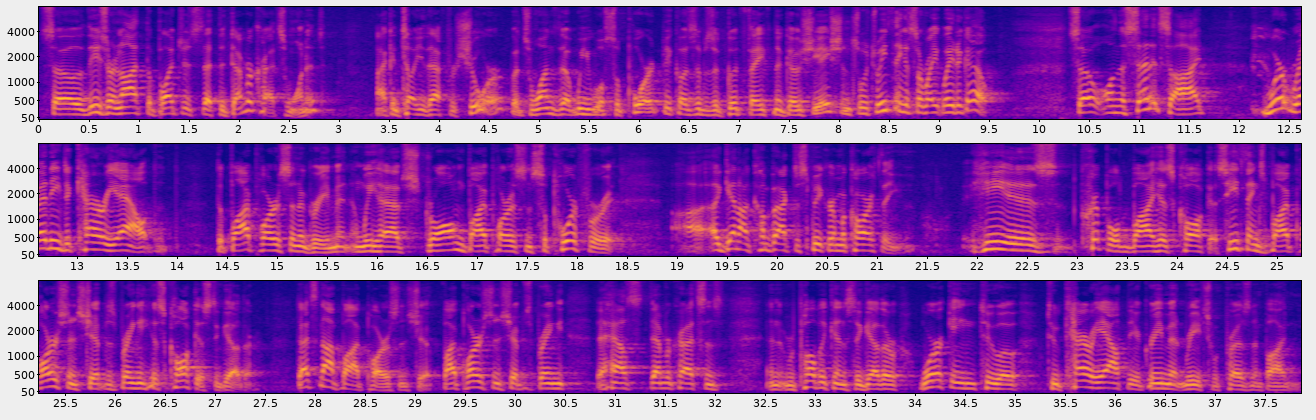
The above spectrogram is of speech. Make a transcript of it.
So these are not the budgets that the Democrats wanted. I can tell you that for sure, but it's ones that we will support because it was a good faith negotiations, which we think is the right way to go. So on the Senate side, we're ready to carry out the bipartisan agreement, and we have strong bipartisan support for it. Uh, again, I'll come back to Speaker McCarthy. He is crippled by his caucus. He thinks bipartisanship is bringing his caucus together. That's not bipartisanship. Bipartisanship is bringing the House Democrats and, and Republicans together, working to, uh, to carry out the agreement reached with President Biden.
